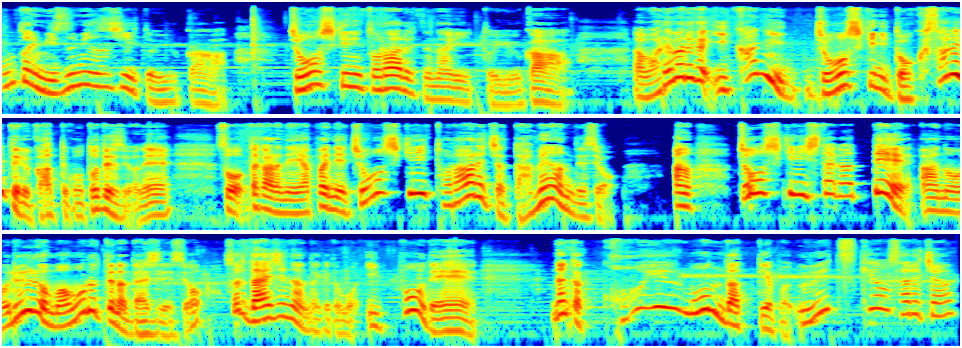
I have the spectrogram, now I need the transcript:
本当にみずみずしいというか、常識にとらわれてないというか、我々がいかに常識に毒されてるかってことですよね。そう。だからね、やっぱりね、常識にとらわれちゃダメなんですよ。あの、常識に従って、あの、ルールを守るっていうのは大事ですよ。それ大事なんだけども、一方で、なんかこういうもんだってやっぱ植え付けをされちゃう。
